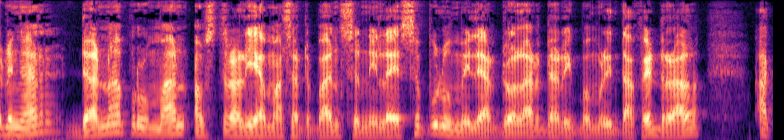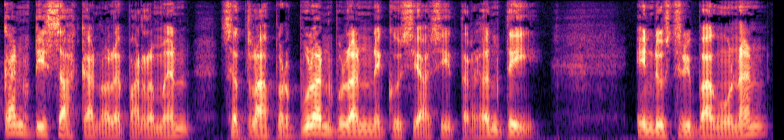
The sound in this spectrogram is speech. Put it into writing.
Pendengar, dana perumahan Australia masa depan senilai 10 miliar dolar dari pemerintah federal akan disahkan oleh parlemen setelah berbulan-bulan negosiasi terhenti. Industri bangunan,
